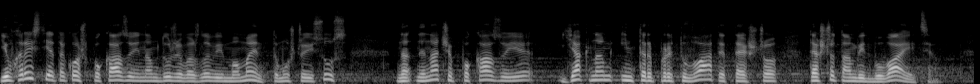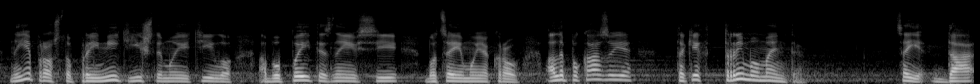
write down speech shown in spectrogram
Євхаристія також показує нам дуже важливий момент, тому що Ісус неначе показує, як нам інтерпретувати те, що, те, що там відбувається. Не є просто прийміть, їжте моє тіло або пийте з неї всі, бо це є моя кров. Але показує таких три моменти. Це є да,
